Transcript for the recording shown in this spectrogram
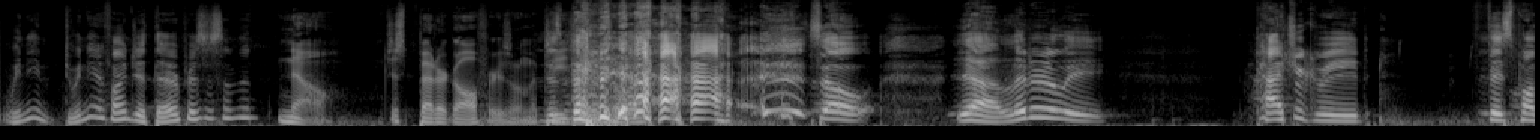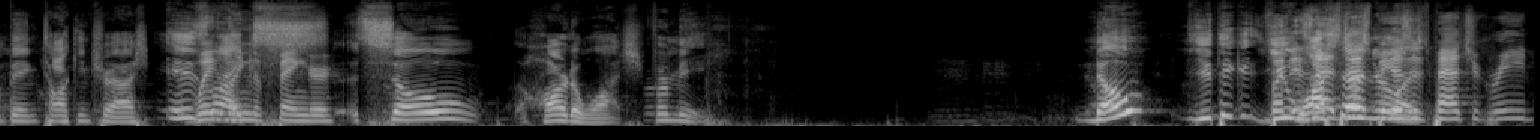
we need do we need to find you a therapist or something? No, Just better golfers on the Just PGA Tour. so, yeah, literally, Patrick Reed, fist pumping, talking trash is Wiggling like the finger. s- so hard to watch for me. No, you think But you is watch that that? just and you're because like, it's Patrick Reed?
